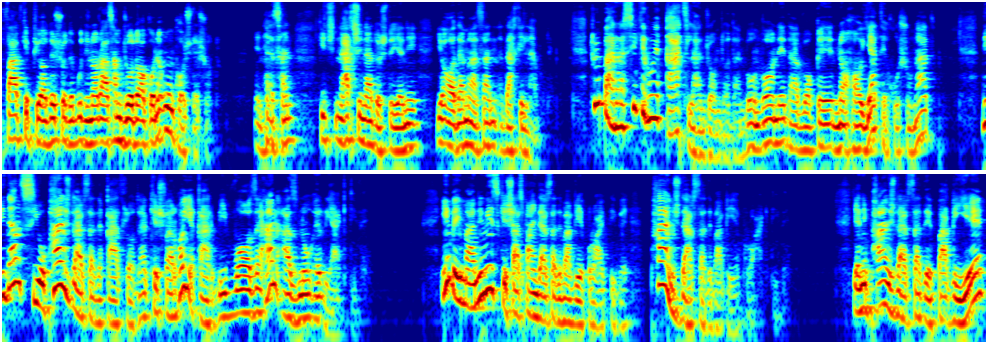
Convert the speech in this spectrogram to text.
فرد که پیاده شده بود اینا رو از هم جدا کنه اون کشته شد. یعنی اصلا هیچ نقشی نداشته. یعنی یه آدم اصلا دخیل نبوده. توی بررسی که روی قتل انجام دادن به عنوان در واقع نهایت خشونت دیدن 35 درصد قتل در کشورهای غربی واضحا از نوع ریاکتیوه این به این معنی نیست که 65 درصد بقیه پرواکتیوه 5 درصد بقیه پرواکتیوه یعنی 5 درصد بقیه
